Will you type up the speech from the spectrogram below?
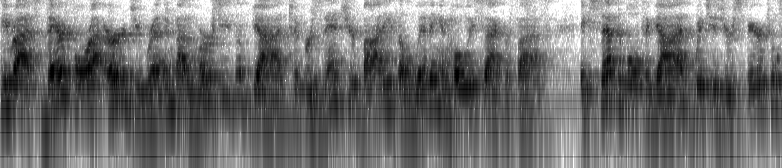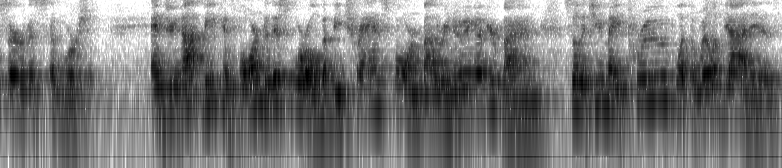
He writes, Therefore, I urge you, brethren, by the mercies of God, to present your bodies a living and holy sacrifice, acceptable to God, which is your spiritual service of worship. And do not be conformed to this world, but be transformed by the renewing of your mind, so that you may prove what the will of God is,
